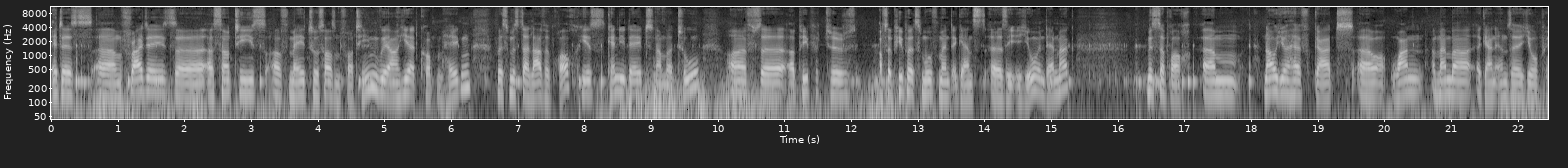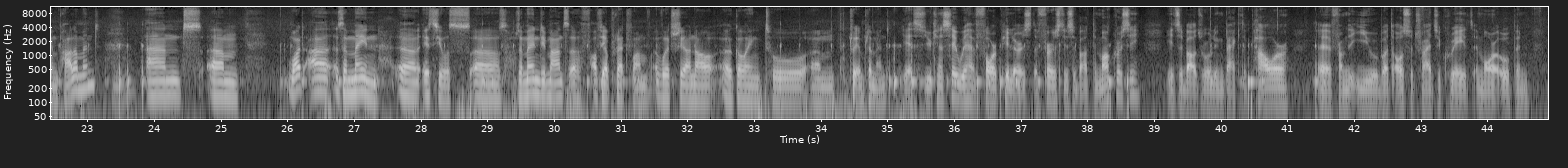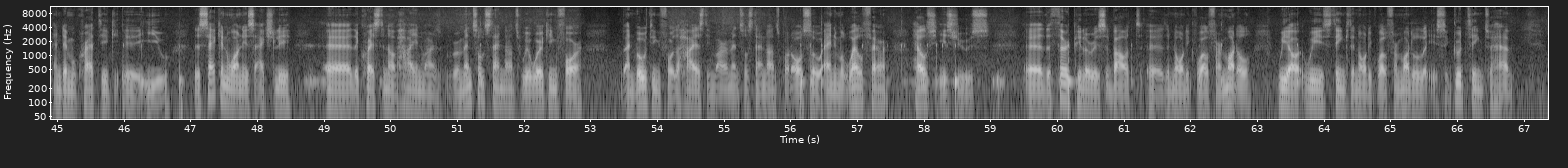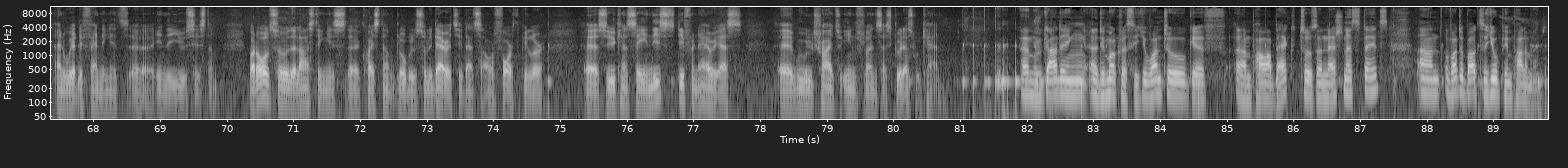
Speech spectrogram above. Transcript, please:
It is um, Friday, the 30th of May 2014. We are here at Copenhagen with Mr. Lave Broch. He is candidate number two of the, uh, people of the People's Movement Against uh, the EU in Denmark. Mr. Broch, um, now you have got uh, one member again in the European Parliament, mm -hmm. and um, what are the main uh, issues, uh, the main demands of, of, your platform, which you are now uh, going to um, to implement? Yes, you can say we have four pillars. The first is about democracy. It's about rolling back the power uh, from the EU, but also try to create a more open and democratic uh, EU. The second one is actually the question of high environmental standards. We're working for and voting for the highest environmental standards, but also animal welfare, health issues. Uh, the third pillar is about uh, the Nordic welfare model. We are we think the Nordic welfare model is a good thing to have, and we are defending it uh, in the EU system. But also the last thing is the question of global solidarity. That's our fourth pillar. Uh, so you can say in these different areas, uh, we will try to influence as good as we can. Um, regarding uh, democracy, you want to give um, power back to the national states. And what about the European Parliament?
